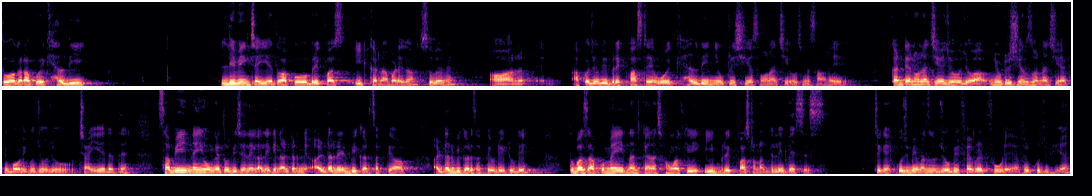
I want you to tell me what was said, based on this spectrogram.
तो अगर आपको एक हेल्दी लिविंग चाहिए तो आपको ब्रेकफास्ट ईट करना पड़ेगा सुबह में। और आपका जो भी ब्रेकफास्ट है, वो एक हेल्दी न्यूट्रिशियस होना चाहिए, उसमें सारे कंटेंट होना चाहिए, जो जो न्यूट्रिशियस होना चाहिए आपकी बॉडी को, जो जो चाहिए रहते हैं। सभी नहीं होंगे तो भी चलेगा, लेकिन अल्टरने अल्टरनेट भी कर सकते हो आप अल्टर भी कर सकते हो डे टू डे तो बस आपको मैं इतना कहना चाहूँगा कि eat breakfast on a daily basis ठीक है? कुछ भी मतलब जो भी फेवरेट फ़ूड है या फिर कुछ भी है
